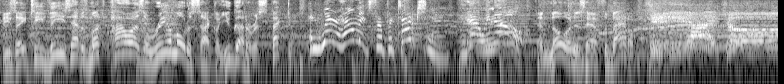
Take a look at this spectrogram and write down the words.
These ATVs have as much power as a real motorcycle. You gotta respect them. And wear helmets for protection. Now we know. And knowing is half the battle. G.I. Joe!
